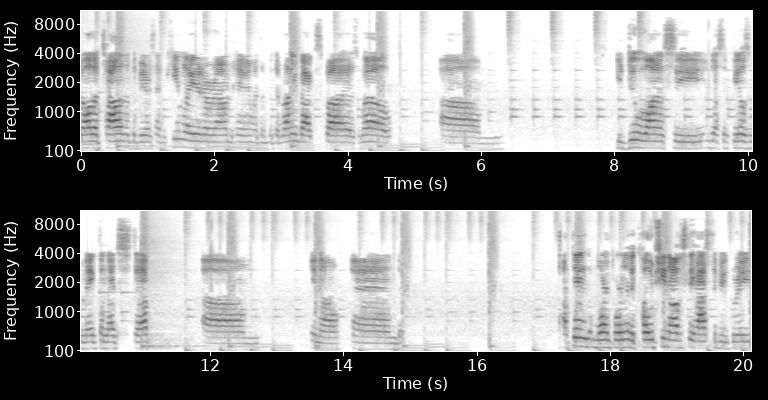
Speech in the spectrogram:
all the talent that the Bears have accumulated around him, with the, with the running back spot as well. Um, you do want to see Justin Fields make the next step, um, you know, and I think more importantly, the coaching obviously has to be great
